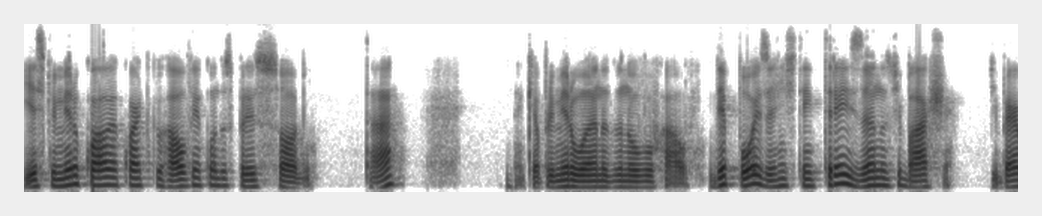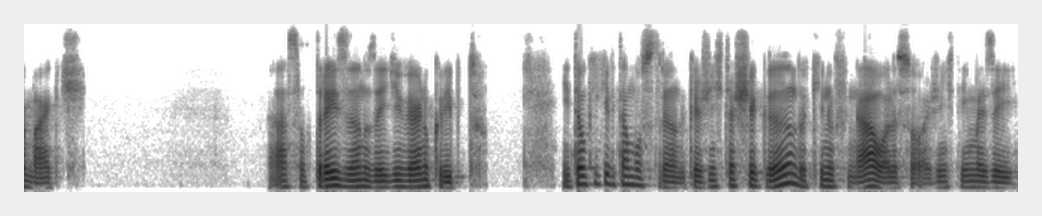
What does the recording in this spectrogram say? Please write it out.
E esse primeiro quarto do halve é quando os preços sobem, tá? Que é o primeiro ano do novo halve. Depois a gente tem três anos de baixa, de bear market. Ah, são três anos aí de inverno cripto. Então o que, que ele está mostrando? Que a gente está chegando aqui no final, olha só, a gente tem mais aí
